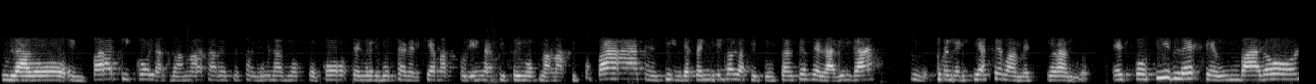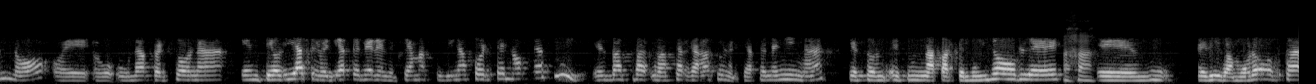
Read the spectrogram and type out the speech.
su lado empático. Las mamás a veces algunas nos tocó tener mucha energía masculina si fuimos mamás y papás, en fin, dependiendo de las circunstancias de la vida, su, su energía se va mezclando. Es posible que un varón, ¿no? O, eh, o una persona, en teoría, debería tener energía masculina fuerte, no sea así. Es más, más, más cargada su energía femenina, que son, es una parte muy noble, eh, te digo, amorosa,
